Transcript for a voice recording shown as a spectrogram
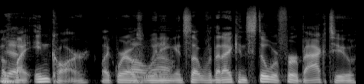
of Yeah. my in car like where i was Oh, winning wow. and stuff that i can still refer back to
